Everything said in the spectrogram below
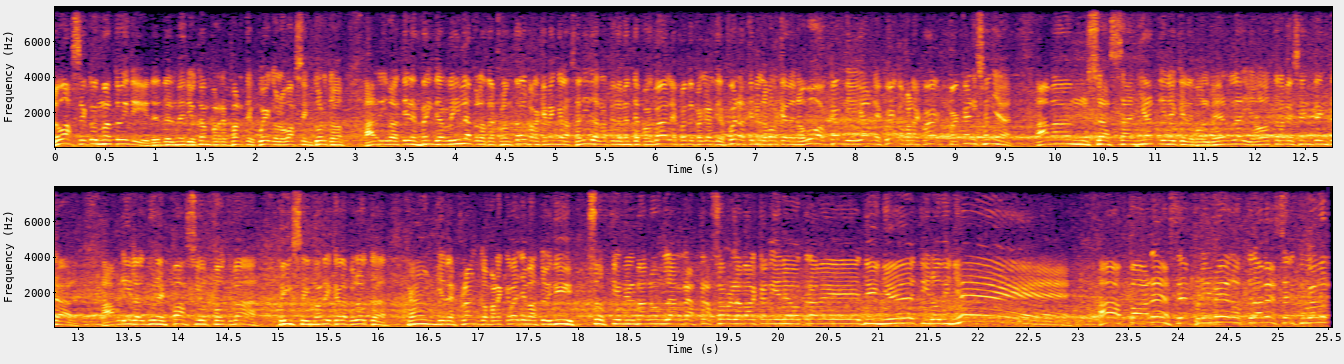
lo hace con Matuidi. Desde el medio campo reparte juego, lo hace en corto. Arriba tiene Schneiderlin, la pelota frontal para que venga la salida rápidamente Pogba. Le puede pegar de afuera, tiene la marca de Novoa. Cambia y abre juego para Bacari Saña. Avanza Saña, tiene que devolverla y otra vez a intentar abrir algún espacio. Pogba pisa y maneja la pelota. Cambia de flanco para que vaya Matuidi. Sostiene el balón, la arrastra sobre la marca. Viene otra vez Diñé, tiro Diñé. Aparece primero otra vez el jugador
